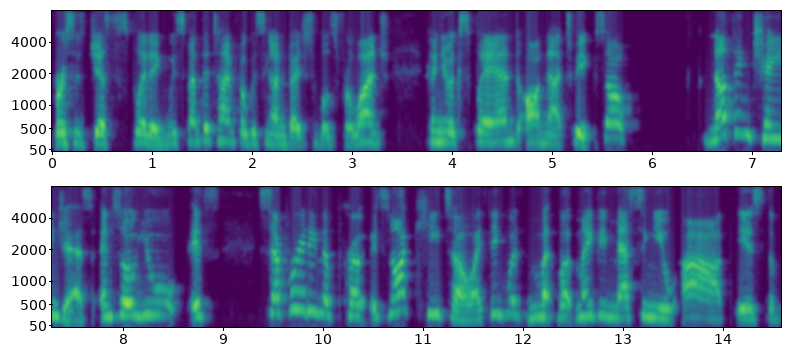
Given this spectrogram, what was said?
versus just splitting. We spent the time focusing on vegetables for lunch. Can you expand on that tweak? So nothing changes, and so you it's separating the pro. It's not keto. I think what what might be messing you up is the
